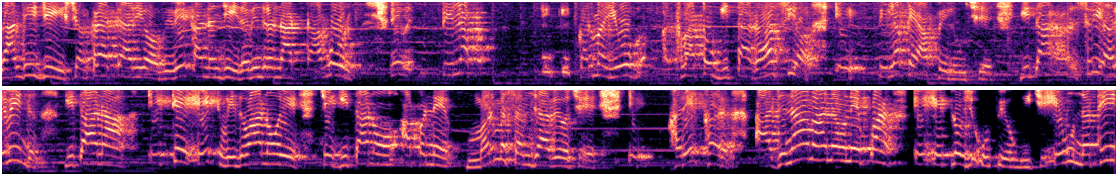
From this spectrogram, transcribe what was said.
ગાંધીજી, શંકરાચાર્ય, વિવેકાનંદજી, રવિન્દ્રનાથ ટાગોર તિલક કે કર્મયોગ અથવા તો ગીતા રહસ્ય એ તિલકે આપેલું છે. ગીતા શ્રી અરવિંદ ગીતાના એકે એક વિદ્વાનોએ જે ગીતાનો આપણને મર્મ સમજાવ્યો છે એ ખરેખર આજના માનવને પણ એ એટલો જ ઉપયોગી છે. એવું નથી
